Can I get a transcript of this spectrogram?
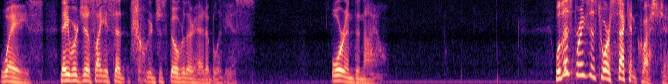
ways. They were just, like I said, just over their head, oblivious or in denial. Well, this brings us to our second question.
